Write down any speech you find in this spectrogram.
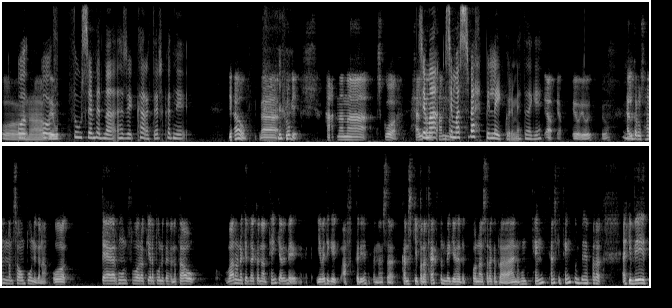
Og, og, og við... þú sem hérna, þessi karakter, hvernig... Já, uh, Flóki, hann hann að, sko, Rós Hannan... Sem að sveppi leikurum, eitthvað ekki? Já, já, jú, jú, jú. Mm. Helgar Rós Hannan sá um búningana og þegar hún fór að gera búningana þá var hún ekkert að tengja við mig ég veit ekki af hverju, kannski bara tekt hún mikið en hún teng, kannski tengd hún bara ekki við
